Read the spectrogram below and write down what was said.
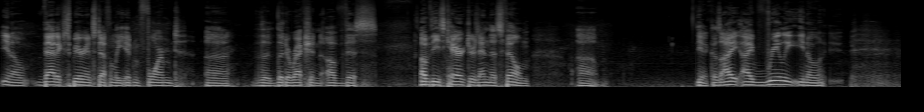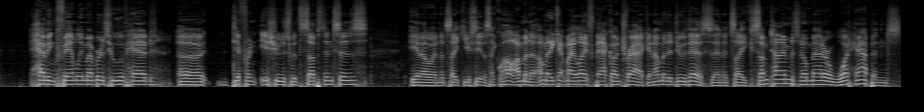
you know that experience definitely informed uh the the direction of this of these characters and this film. Um yeah because i i really you know having family members who have had uh different issues with substances you know and it's like you see it, it's like well i'm gonna i'm gonna get my life back on track and i'm gonna do this. And it's like sometimes no matter what happens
